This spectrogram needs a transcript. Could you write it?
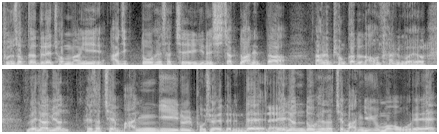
분석가들의 전망이 아직도 회사채 얘기는 시작도 안 했다라는 평가도 나온다는 거예요. 왜냐하면 회사채 만기를 보셔야 되는데 네. 내년도 회사채 만기 규모가 올해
